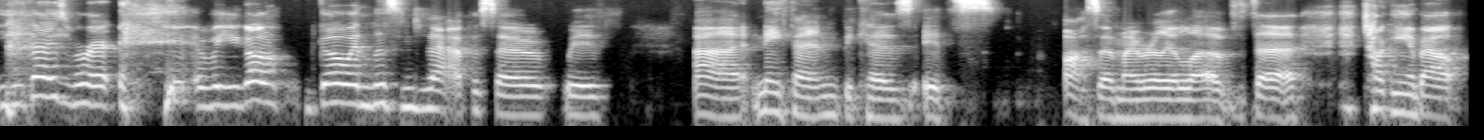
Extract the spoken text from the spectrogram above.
you guys were, but you go go and listen to that episode with uh, Nathan because it's awesome. I really love the talking about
